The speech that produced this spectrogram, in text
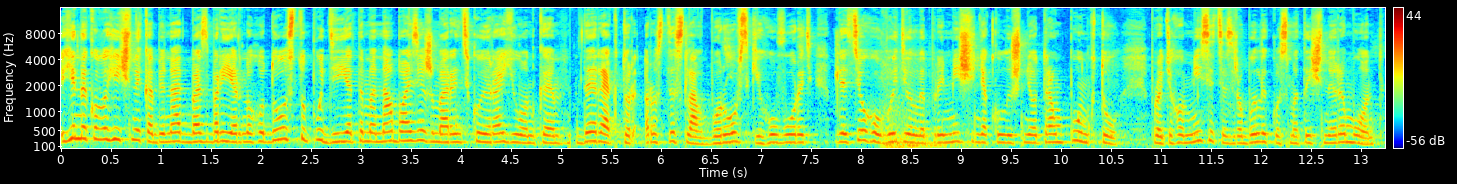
Гінекологічний кабінет безбар'єрного доступу діятиме на базі Жмеринської районки. Директор Ростислав Боровський говорить, для цього виділили приміщення колишнього травмпункту. Протягом місяця зробили косметичний ремонт.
